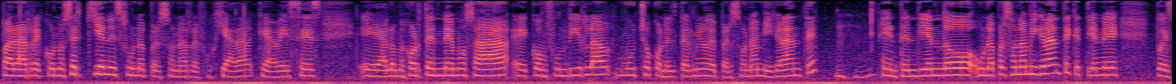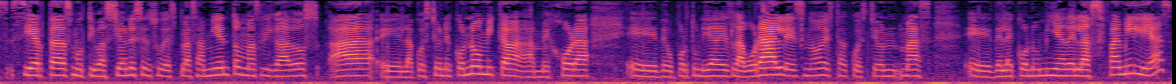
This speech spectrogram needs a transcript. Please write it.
para reconocer quién es una persona refugiada, que a veces eh, a lo mejor tendemos a eh, confundirla mucho con el término de persona migrante, entendiendo una persona migrante que tiene pues ciertas motivaciones en su desplazamiento más ligados a eh, la cuestión económica, a mejora de oportunidades laborales, ¿no? Esta cuestión más de la economía de las familias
